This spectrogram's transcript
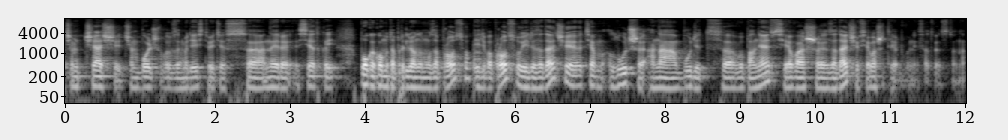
чем чаще, чем больше вы взаимодействуете взаимодействуете с э, нейросеткой по какому-то определенному запросу или вопросу или задаче, тем лучше она будет э, выполнять все ваши задачи, все ваши требования, соответственно.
